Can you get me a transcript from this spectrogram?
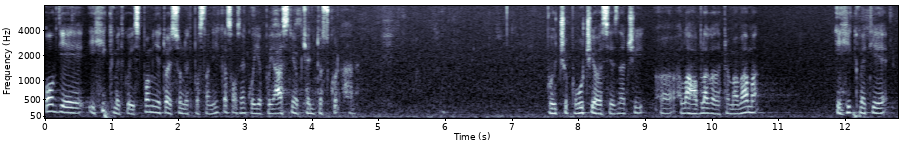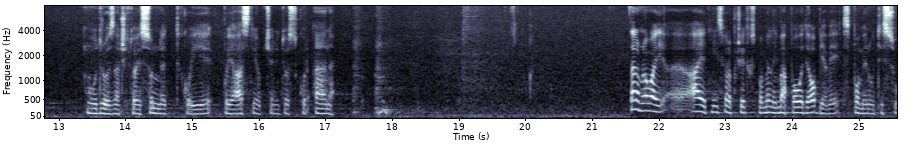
Ovdje je i hikmet koji spominje, to je sunnet poslanika, sam koji je pojasnio općenitost Kur'ana. Poučio, poučio vas je, znači, Allaho blagodat prema vama i hikmet je mudro, znači, to je sunnet koji je pojasnio općenitost Kur'ana. Naravno, ovaj e, ajet nismo na početku spomenuli, ima povode objave, spomenuti su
